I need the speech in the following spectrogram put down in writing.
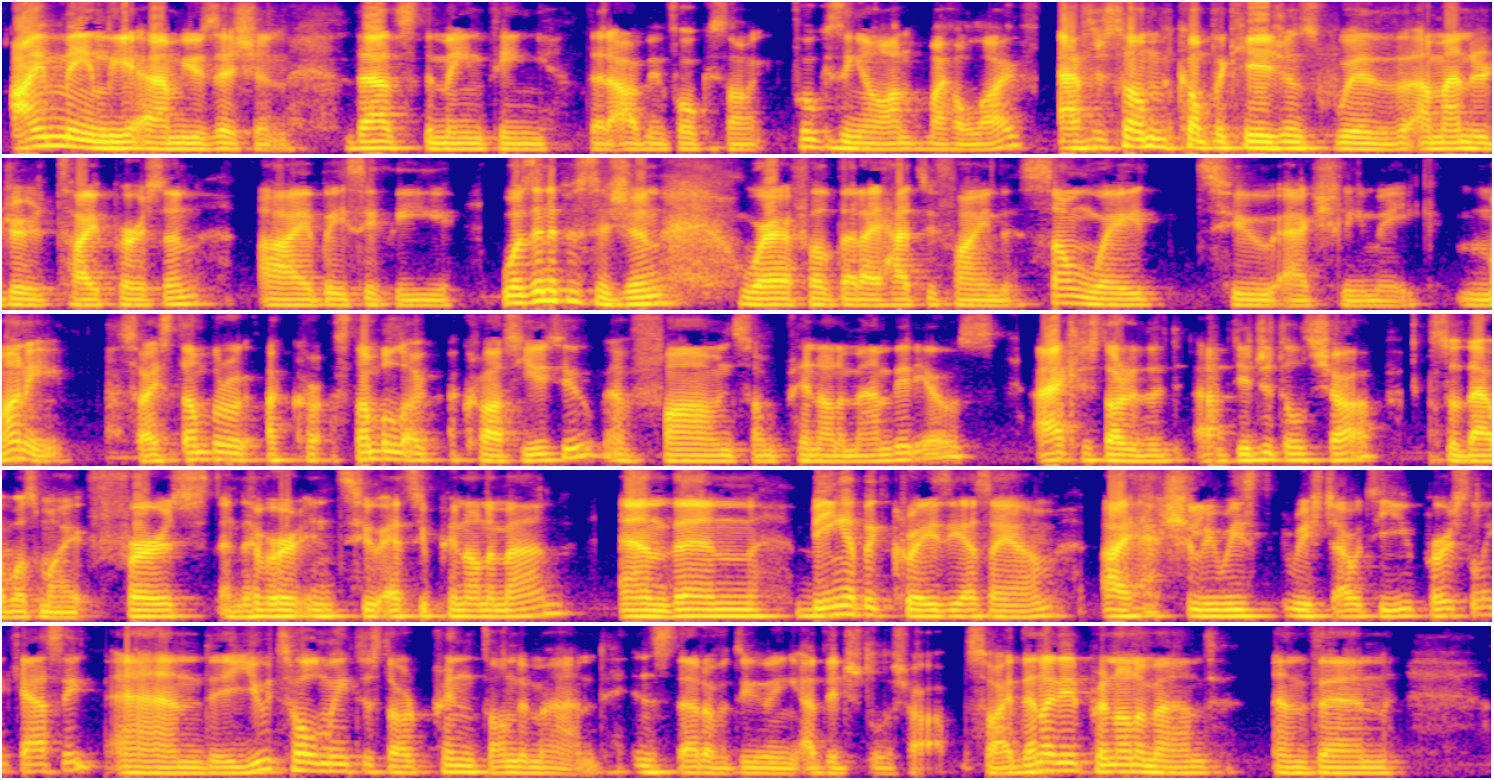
I'm mainly a musician. That's the main thing that I've been focused on, focusing on my whole life. After some complications with a manager type person, I basically was in a position where I felt that I had to find some way to actually make money. So I stumbled acro- stumbled across YouTube and found some print on demand videos. I actually started a, a digital shop, so that was my first endeavor into Etsy print on demand. And then, being a bit crazy as I am, I actually re reached out to you personally, Cassiy, and you told me to start print on demand instead of doing a digital shop. So I, then I did print on demand, and then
